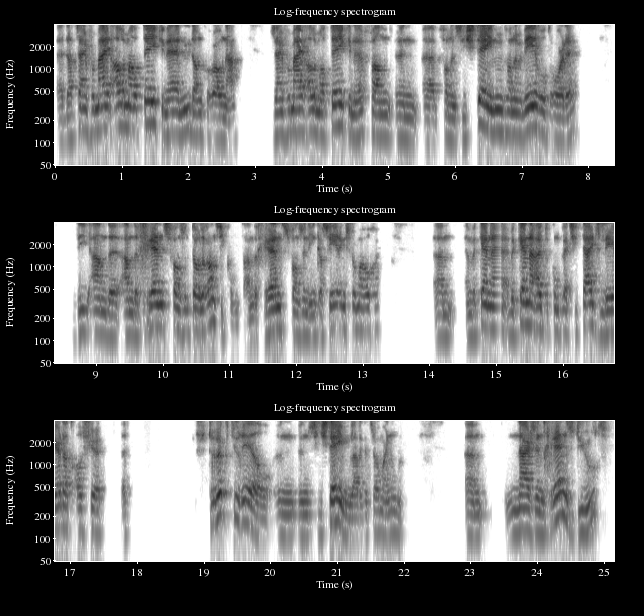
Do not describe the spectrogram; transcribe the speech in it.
Uh, dat zijn voor mij allemaal tekenen, en nu dan corona, zijn voor mij allemaal tekenen van een, uh, van een systeem, van een wereldorde, die aan de, aan de grens van zijn tolerantie komt, aan de grens van zijn incasseringsvermogen. Ehm, en we kennen, we kennen uit de complexiteitsleer dat als je structureel een, een systeem, laat ik het zo maar noemen, ehm, naar zijn grens duwt,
